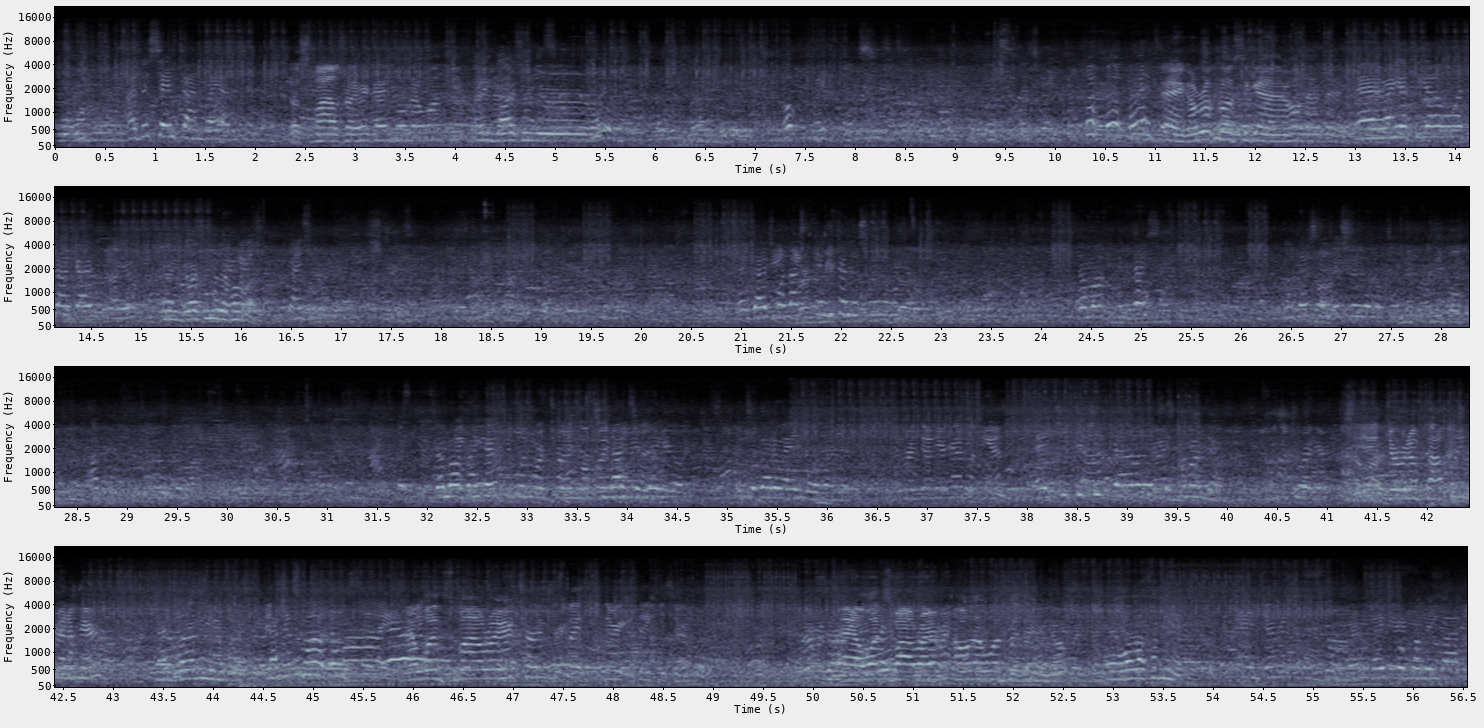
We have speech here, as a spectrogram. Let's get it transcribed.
At the same time, right? At the same time. So smiles right here, guys. Hold that one. Two. And guys on your right. Oh, wait. Let's, let's, let's wait. Okay, go real close together. Hold that there. Uh, right here together one more time, guys. Right here. And guys on the left. Guys. And guys, one last thing. Turn this way. Come on, you guys. You guys turn this way one more time. Okay. Come up right here. One more turn this way. That's it. There you go. It's a better angle right here. And right down here, guys, at the end. And keep your cheek down. Come on down. Yeah, turn it up top, please, right up here. And right in here. That's a smile. Come on. Yeah. And one smile right here. Turn this way. There you go. Thank you, sir. And one smile right here. Hold that one. There you go. And one last for me. Thanks for coming back.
